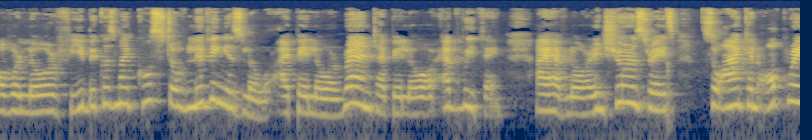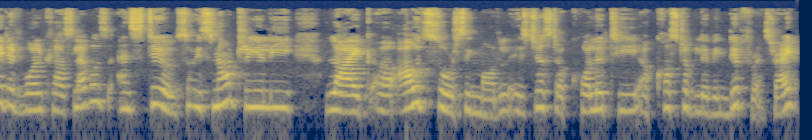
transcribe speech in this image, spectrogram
of a lower fee because my cost of living is lower. I pay lower rent, I pay lower everything. I have lower insurance rates, so I can operate at world class levels and still. So it's not really like outsourcing model, it's just a quality, a cost of living difference, right?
